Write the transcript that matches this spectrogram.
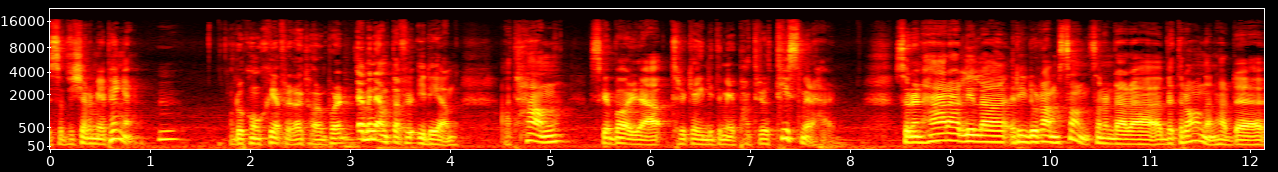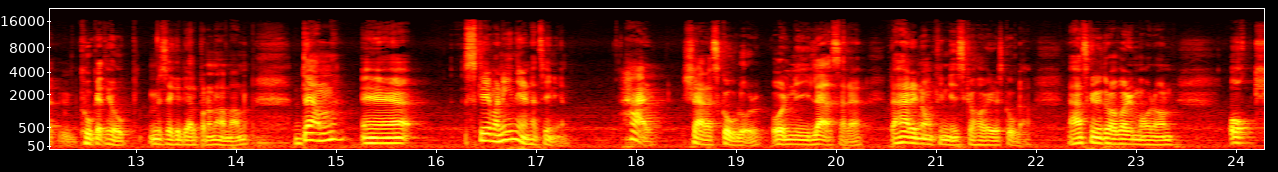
så att vi tjänar mer pengar? Mm. Och då kom chefredaktören på den eminenta idén att han ska börja trycka in lite mer patriotism i det här. Så den här lilla ridoramsan som den där eh, veteranen hade kokat ihop, med säkert hjälp av någon annan, den eh, skrev han in i den här tidningen. Här, kära skolor och ni läsare, det här är någonting ni ska ha i er skola. Det här ska ni dra varje morgon och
